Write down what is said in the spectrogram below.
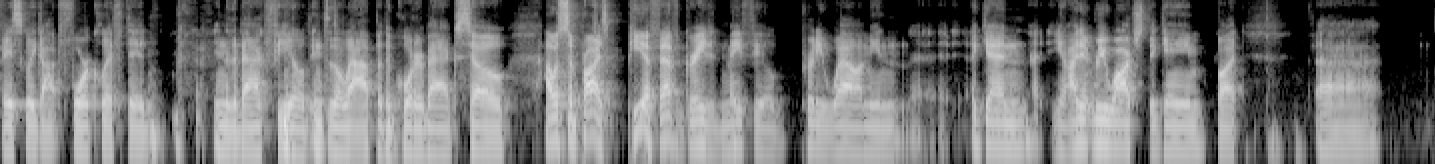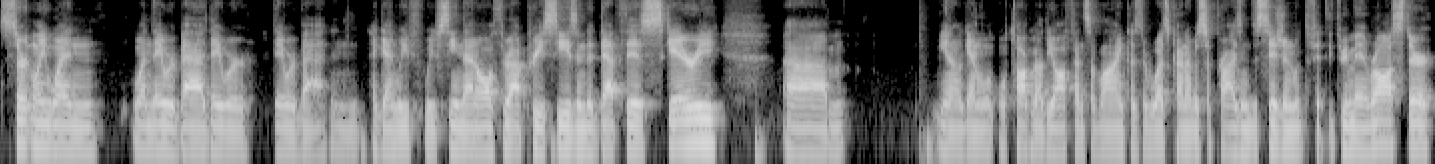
basically got forklifted into the backfield, into the lap of the quarterback. So I was surprised. PFF graded Mayfield pretty well. I mean, uh, again, you know, I didn't rewatch the game, but uh, certainly when when they were bad, they were they were bad. And again, we've we've seen that all throughout preseason. The depth is scary. Um, you know, again, we'll, we'll talk about the offensive line because there was kind of a surprising decision with the 53 man roster.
